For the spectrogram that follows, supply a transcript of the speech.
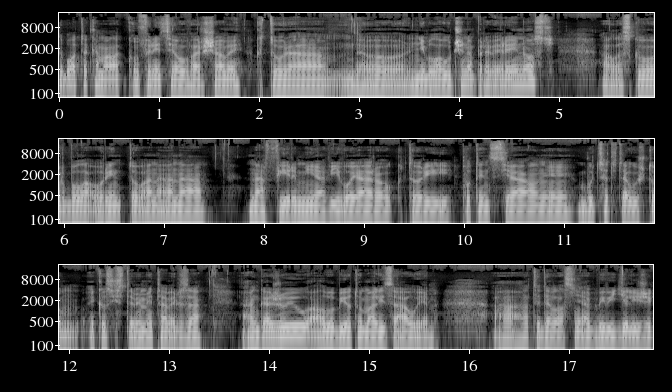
To bola taká malá konferencia vo Varšave, ktorá nebola určená pre verejnosť, ale skôr bola orientovaná na na firmy a vývojárov, ktorí potenciálne buď sa teda už v tom ekosystéme metaverza angažujú, alebo by o to mali záujem. A teda vlastne, aby videli, že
